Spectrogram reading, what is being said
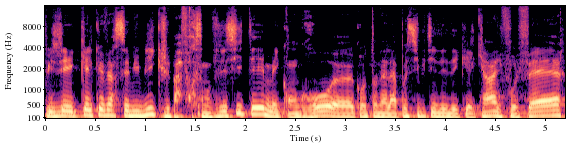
Puis j'ai quelques versets bibliques, je vais pas forcément te les citer, mais qu'en gros, euh, quand on a la possibilité d'aider quelqu'un, il faut le faire,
